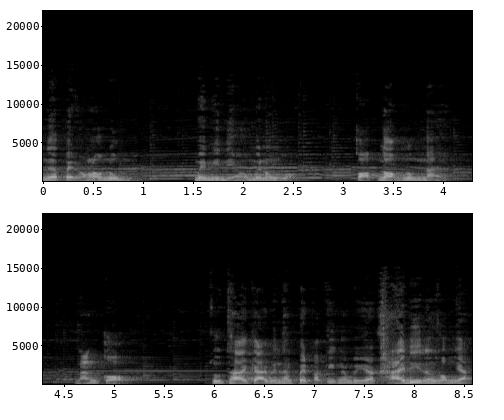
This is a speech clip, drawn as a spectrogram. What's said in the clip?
เนื้อเป็ดของเรานุ่ม ไม่มีเหนียวไม่ต้องห่วงกรอบนอกนุ่มในหนังกรอบ สุดท้ายกลายเป็นทั้งเป็ดปักกิ่งทั้งเป็ดขายดีทั้งสองอย่าง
